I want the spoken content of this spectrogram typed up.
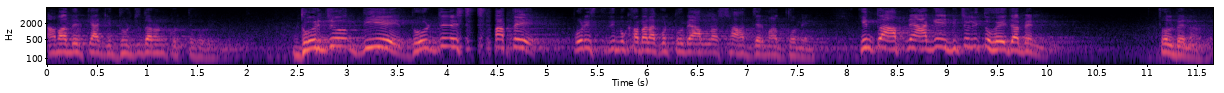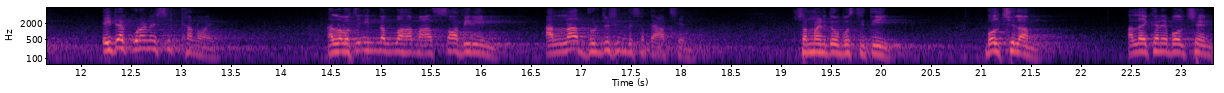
আমাদেরকে আগে ধৈর্য ধারণ করতে হবে। ধৈর্য দিয়ে ধৈর্যের সাথে পরিস্থিতি মোকাবেলা করতে হবে আল্লাহর সাহায্যের মাধ্যমে। কিন্তু আপনি আগে বিচলিত হয়ে যাবেন। চলবে না। এইটা কোরআনের শিক্ষা নয়। আল্লাহ বলছেন ইন্দাল্লাহ আল্লাহ ধৈর্যশীলদের সাথে আছেন। সম্মানিত উপস্থিতি, বলছিলাম, আল্লাহ এখানে বলছেন,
